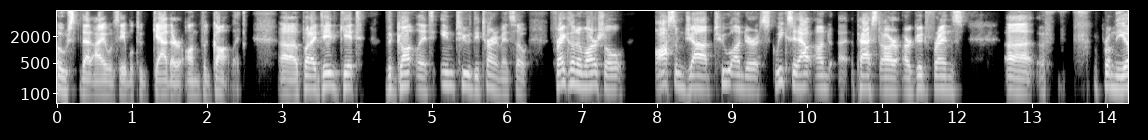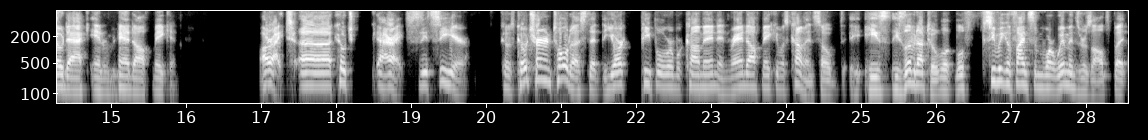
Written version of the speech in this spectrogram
post that I was able to gather on the gauntlet. Uh, but I did get the gauntlet into the tournament. So Franklin and Marshall, awesome job, two under, squeaks it out on uh, past our our good friends uh, from the ODAC in Randolph Macon. All right, uh, Coach. All right, let's see here because Coach Hearn told us that the York people were, were coming and Randolph Macon was coming, so he's he's living up to it. We'll we'll see if we can find some more women's results, but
